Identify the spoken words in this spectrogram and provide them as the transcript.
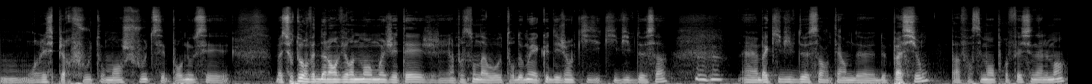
on respire foot, on mange foot. C'est pour nous, c'est bah, surtout en fait dans l'environnement où moi j'étais. J'ai l'impression d'avoir autour de moi il y a que des gens qui, qui vivent de ça, Mhm. Euh, bah, qui vivent de ça en termes de, de passion, pas forcément professionnellement.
